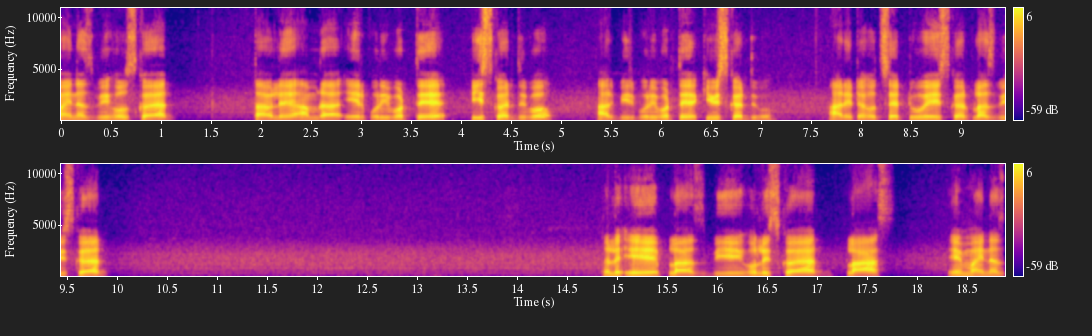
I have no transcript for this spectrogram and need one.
minus B whole square তাহলে আমরা এর পরিবর্তে পি স্কোয়ার দিব আর বির পরিবর্তে কিউ স্কোয়ার দিব। আর এটা হচ্ছে two A square plus B square তাহলে A plus B whole square plus A minus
